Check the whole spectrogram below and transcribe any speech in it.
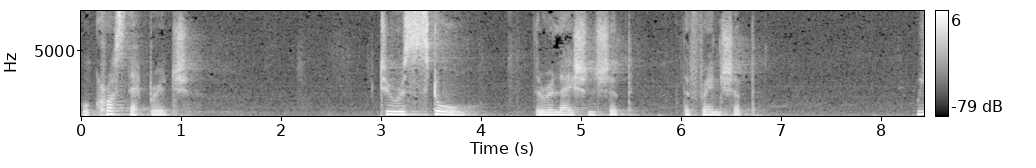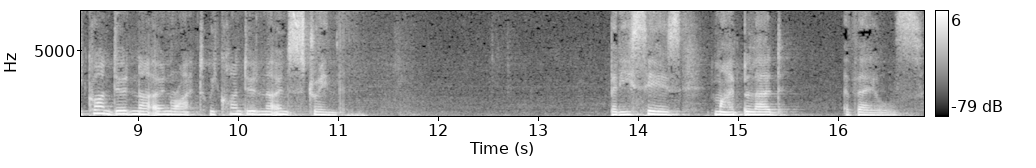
will cross that bridge to restore the relationship, the friendship. We can't do it in our own right, we can't do it in our own strength. But he says, My blood avails,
